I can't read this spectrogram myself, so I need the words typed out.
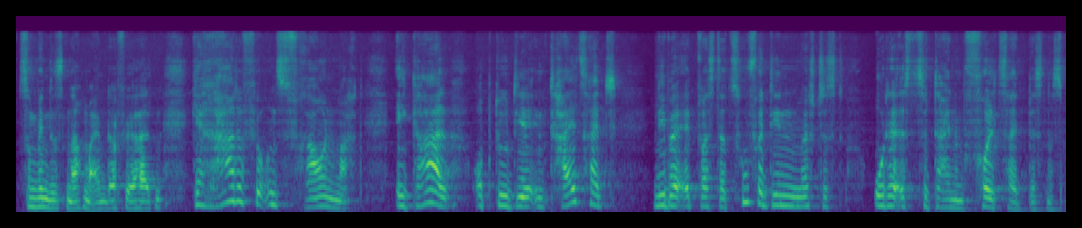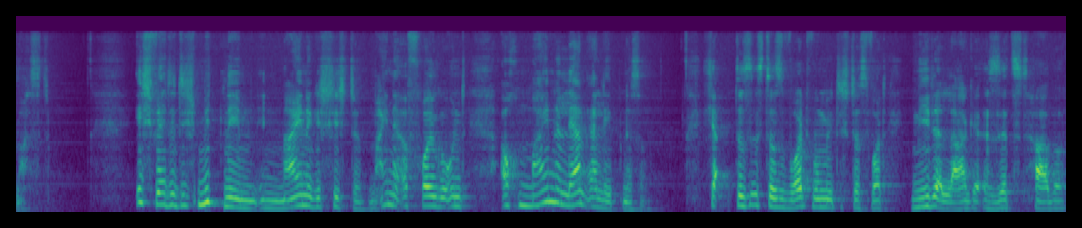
zumindest nach meinem Dafürhalten, gerade für uns Frauen macht. Egal, ob du dir in Teilzeit lieber etwas dazu verdienen möchtest oder es zu deinem Vollzeitbusiness machst. Ich werde dich mitnehmen in meine Geschichte, meine Erfolge und auch meine Lernerlebnisse. Ja, das ist das Wort, womit ich das Wort Niederlage ersetzt habe.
